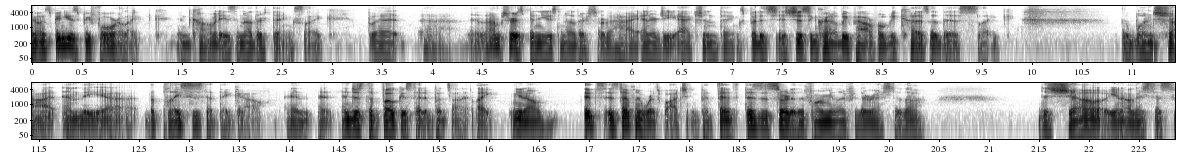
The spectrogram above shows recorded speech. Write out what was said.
know it's been used before like in comedies and other things like but uh, I'm sure it's been used in other sort of high energy action things but it's it's just incredibly powerful because of this like the one shot and the uh the places that they go and, and and just the focus that it puts on it like you know it's it's definitely worth watching. But this this is sort of the formula for the rest of the the show. You know, there's this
